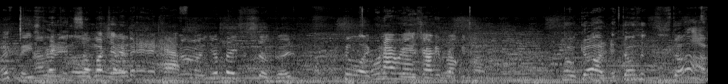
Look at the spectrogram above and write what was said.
My face I like turning it so much that I red. bit it in half. No, your face is still good. I feel like When my I realized face- you already broke it up. Oh God, it doesn't stop.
